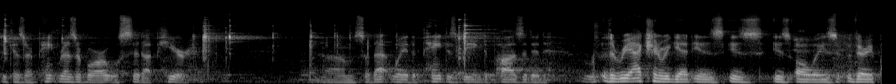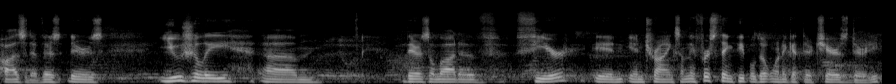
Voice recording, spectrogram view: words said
because our paint reservoir will sit up here. Um, so that way the paint is being deposited. The reaction we get is is is always very positive. There's there's usually um, there's a lot of fear in in trying something. First thing, people don't want to get their chairs dirty.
